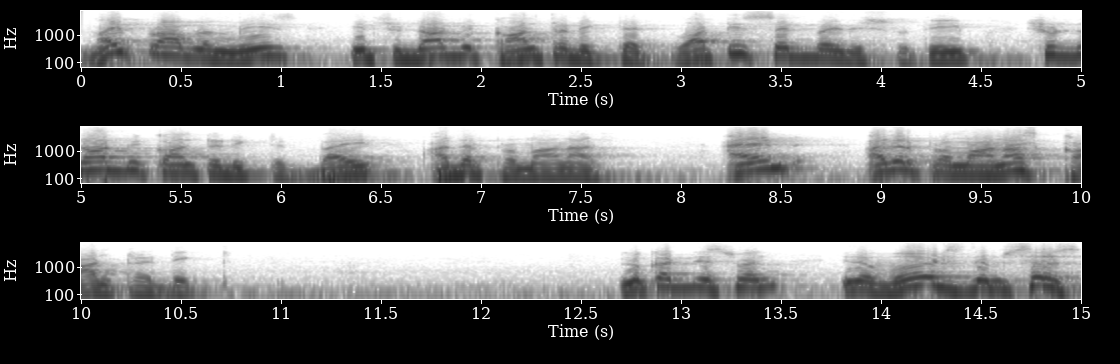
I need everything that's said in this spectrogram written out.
my problem is, it should not be contradicted. What is said by the Shruti should not be contradicted by other pramanas. And other pramanas contradict. Look at this one. In the words themselves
